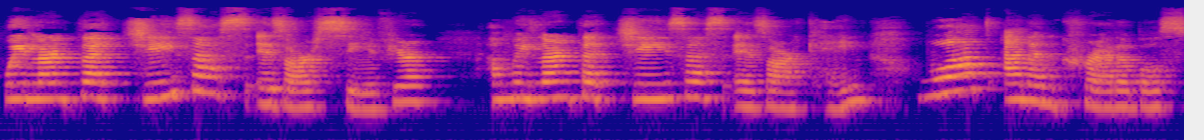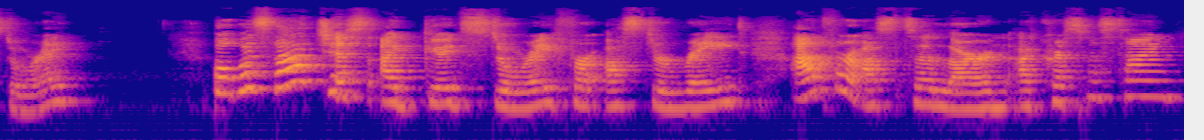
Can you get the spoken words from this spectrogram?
We learned that Jesus is our Saviour and we learned that Jesus is our King. What an incredible story. But was that just a good story for us to read and for us to learn at Christmas time?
